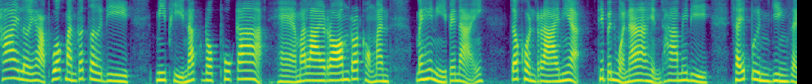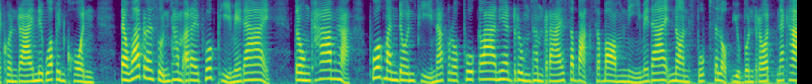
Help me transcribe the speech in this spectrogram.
ค่ายเลยค่ะ พวกมันก็เจอดี มีผีนักรบผู้กล้า แห่มาลายล้อมรถของมันไม่ให้หนีไปไหนเจ้าคนร้ายเนี่ย ที่เป็นหัวหน้าเห็นท่าไม่ดี ใช้ปืนยิงใส่คนร้ายนึกว่าเป็นคน แต่ว่ากระสุนทำอะไรพวกผีไม่ได้ ตรงข้ามค่ะ พวกมันโดนผีนักรบผู้กล้าเนี่ยรุมทำร้ายสะบักสะบอมหนีไม่ได้นอนฟุบสลบอยู่บนรถนะคะ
